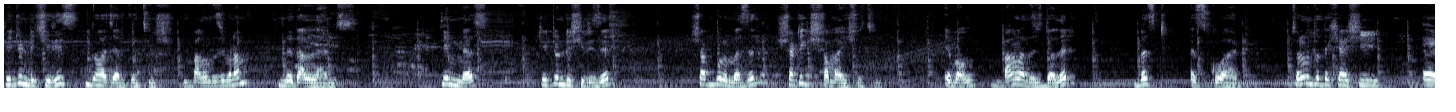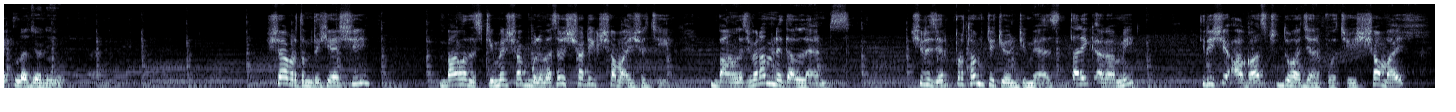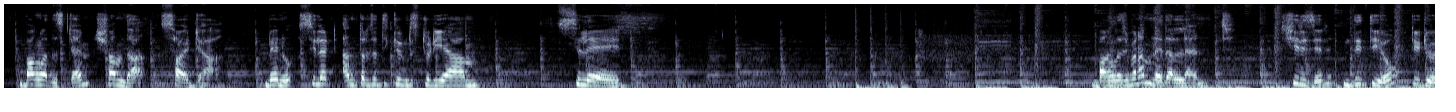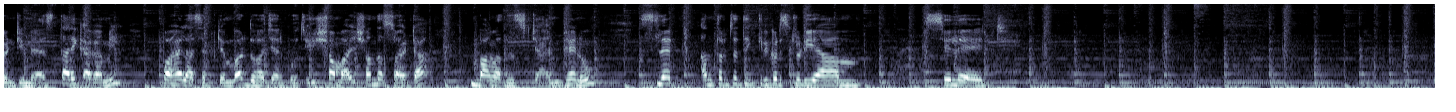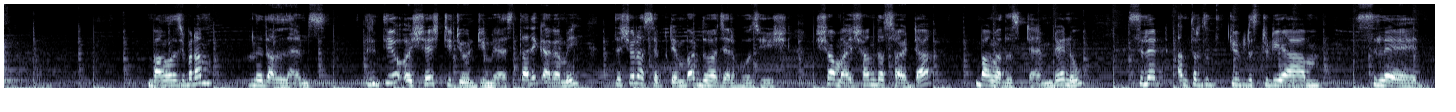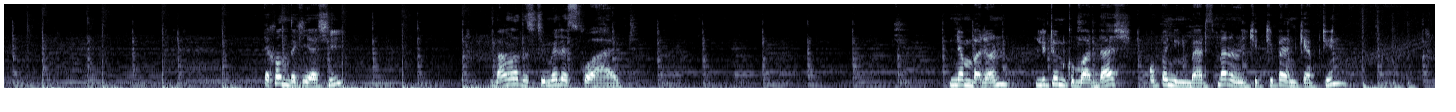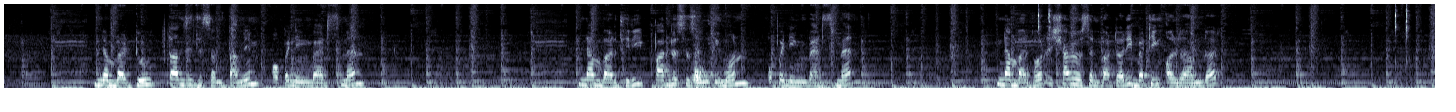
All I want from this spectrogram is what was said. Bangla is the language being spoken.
টি টোয়েন্টি সিরিজ দু হাজার পঁচিশ। বাংলাদেশ বনাম নেদারল্যান্ডস। তিন ম্যাচ টি টোয়েন্টি সিরিজের সবগুলো ম্যাচের সঠিক সময়সূচি এবং বাংলাদেশ দলের বেস্ট স্কোয়াড। চলুন তো দেখে আসি এক নজরে। সর্বপ্রথম দেখে আসি বাংলাদেশ টিমের সবগুলো ম্যাচের সঠিক সময়সূচি বাংলাদেশ বনাম নেদারল্যান্ডস। সিরিজের প্রথম টি টোয়েন্টি ম্যাচ তারিখ আগামী তিরিশে আগস্ট দু হাজার পঁচিশ। সময় বাংলাদেশ টাইম, সন্ধ্যা ছয়টা। বেনু, সিলেট আন্তর্জাতিক ক্রিকেট স্টেডিয়াম, সিলেট। বাংলাদেশ বনাম নেদারল্যান্ড। সিরিজের দ্বিতীয় টি টোয়েন্টি ম্যাচ তারিখ আগামী পহেলা সেপ্টেম্বর দু হাজার পঁচিশ, সময় সন্ধ্যা ছয়টা বাংলাদেশ টাইম। ভেনু সিলেট আন্তর্জাতিক ক্রিকেট স্টেডিয়াম, সিলেট। বাংলাদেশ বনাম নেদারল্যান্ডস। তৃতীয় ও শেষ টি টোয়েন্টি ম্যাচ তারিখ আগামী তেসরা সেপ্টেম্বর দু হাজার পঁচিশ। সময় সন্ধ্যা ছয়টা, বাংলাদেশ টাইম ভেনু, সিলেট আন্তর্জাতিক ক্রিকেট স্টেডিয়াম সিলেট। এখন দেখে আসি বাংলাদেশ টিমের squad number one Liton Kumar Das opening batsman wicket keeper and captain Number 2 Tanzit Hassan Tamim opening batsman Number 3 Pardus Hassan Imon opening batsman Number 4 Shami Hossain Patwari batting all-rounder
